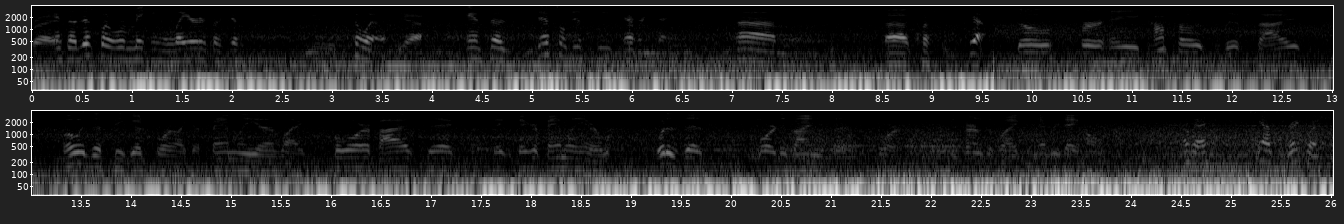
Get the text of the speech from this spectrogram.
Right. and so at this point we're making layers of just New. soil, Yeah. and so this will just eat everything. Um, Uh, question. yeah. So, for a compost this size, what would this be good for? Like a family of like four, five, six, a big, bigger family, or what is this more designed to support in terms of like an everyday home? Okay. Yeah, that's a great question.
